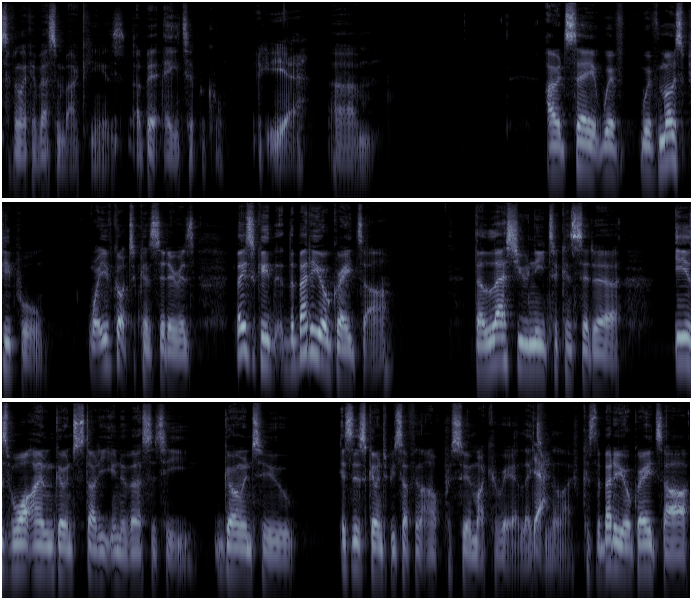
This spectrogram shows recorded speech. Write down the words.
something like investment banking is a bit atypical. Yeah, um, I would say with with most people, what you've got to consider is basically the better your grades are, the less you need to consider is what I'm going to study at university going to is this going to be something that I'll pursue in my career later Yeah. in life? Because the better your grades are,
